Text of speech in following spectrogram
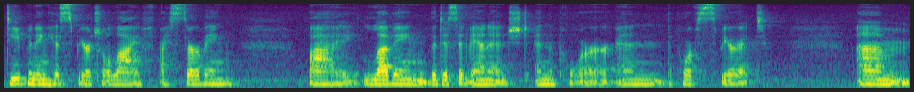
deepening his spiritual life, by serving by loving the disadvantaged and the poor and the poor of spirit, um,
